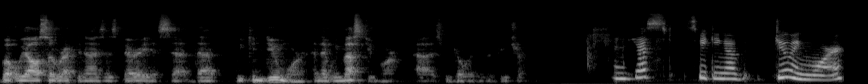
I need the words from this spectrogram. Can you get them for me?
but we also recognize, as Barry has said, that we can do more and that we must do more uh, as we go into the future. And just speaking of doing more,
